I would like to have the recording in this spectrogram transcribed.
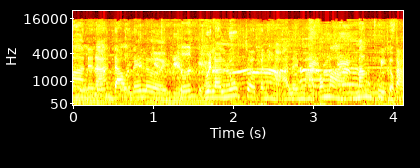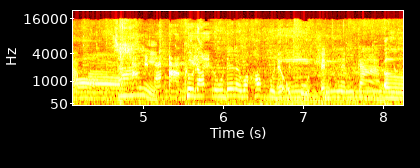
มาเนี่ยนะเดาได้เลย เวลาลูกเจอปัญหาอะไรมาต้องมานั่งคุยกับพ่อใช่คือรับรู้ได้เลยว่าครอบครัวได้อบอุ่นเป็นเพื่อนกันเออ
